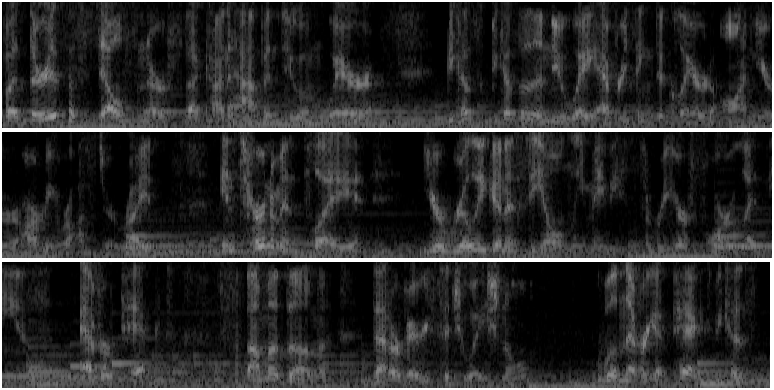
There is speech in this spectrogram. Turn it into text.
but there is a stealth nerf that kind of happened to him where because because of the new way everything declared on your army roster, right? In tournament play, you're really going to see only maybe 3 or 4 litanies ever picked. Some of them that are very situational will never get picked because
